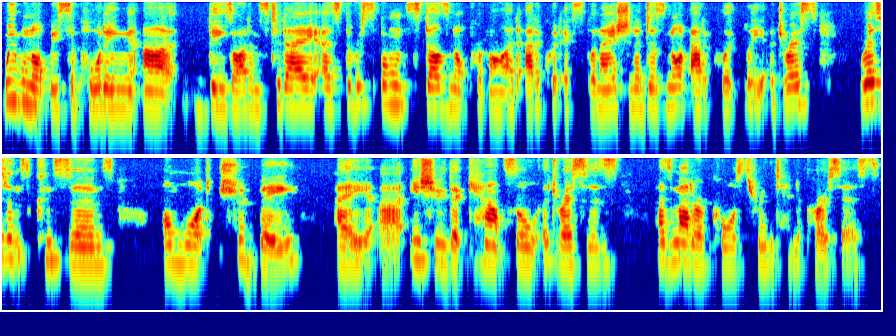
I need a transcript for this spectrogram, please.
We will not be supporting uh, these items today as the response does not provide adequate explanation and does not adequately address residents' concerns on what should be a uh, issue that council addresses as a matter of course through the tender process.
